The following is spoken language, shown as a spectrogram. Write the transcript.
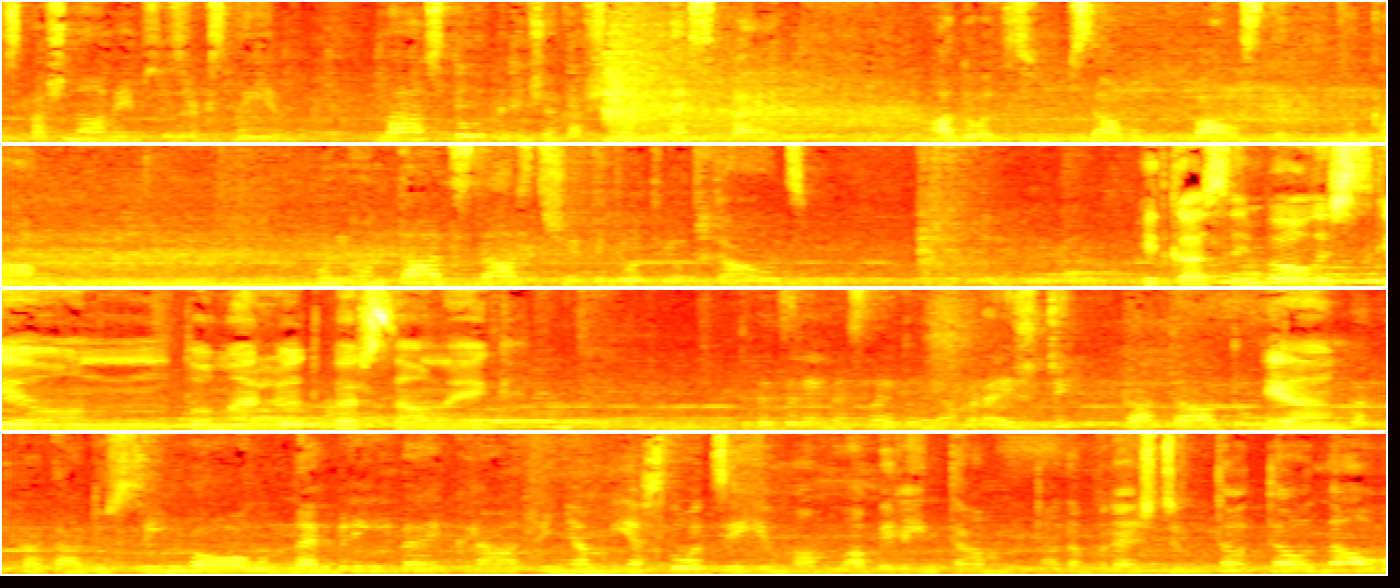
šīs pašnāvības uzrakstīja vēstuli, ka viņš vienkārši to nespēja atdot savu valsti. Un, un tādu stāstu šeit ir ļoti, ļoti daudz. It kā simboliski un tomēr ļoti personīgi. Tāpēc arī mēs lietojām režģi kā tādu, kā, kā tādu simbolu nebrīvai, krātiņam, ieslodzījumam, labirintam, tādam režģim. Tev, tev nav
